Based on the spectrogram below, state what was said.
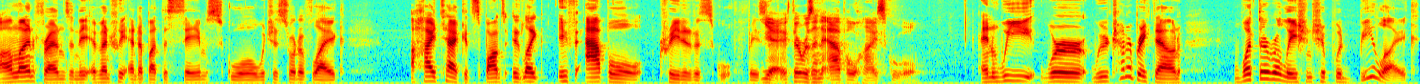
online friends, and they eventually end up at the same school, which is sort of like a high tech. It's sponsored, like if Apple created a school, basically. yeah, if there was an Apple High School, and we were we were trying to break down what their relationship would be like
